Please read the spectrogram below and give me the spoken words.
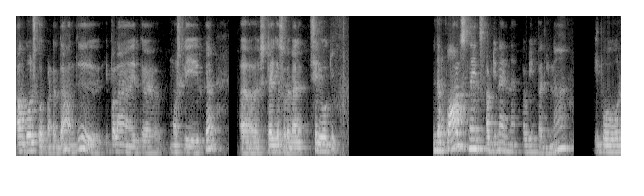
அவங்க கோல் ஸ்கோர் பண்ணுறது தான் வந்து இப்போல்லாம் இருக்க மோஸ்ட்லி இருக்க ஸ்ட்ரைக்கர்ஸோட வேலை. சரி ஓகே இந்த ஃபால்ஸ் நைன்ஸ் அப்படின்னா என்ன? அப்படின்னு பார்த்தீங்கன்னா இப்போ ஒரு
